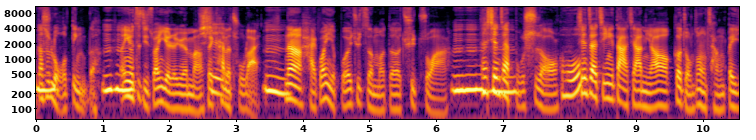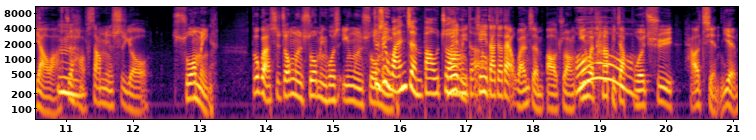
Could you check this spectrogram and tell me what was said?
那是罗定的，那因为自己专业人员嘛，所以看得出来，嗯，那海关也不会去怎么的去抓，嗯哼，但现在不是哦，现在建议大家你要各种这种常备药啊，最好上面是有说明，不管是中文说明或是英文说明，就是完整包装的，建议大家带完整包装，因为它比较不会去还要检验。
